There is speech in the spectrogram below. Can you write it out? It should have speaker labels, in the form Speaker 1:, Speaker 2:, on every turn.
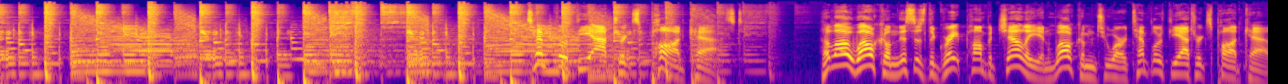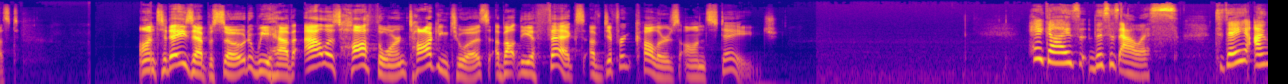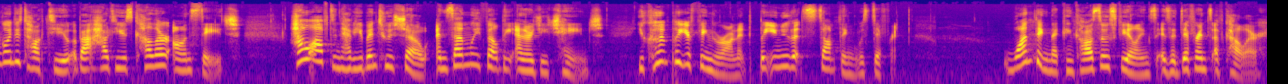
Speaker 1: Templar Theatrics Podcast. Hello, welcome. This is the Great Pompicelli, and welcome to our Templar Theatrics Podcast. On today's episode, we have Alice Hawthorne talking to us about the effects of different colors on stage.
Speaker 2: Hey guys, this is Alice. Today I'm going to talk to you about how to use color on stage. How often have you been to a show and suddenly felt the energy change? You couldn't put your finger on it, but you knew that something was different. One thing that can cause those feelings is a difference of color.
